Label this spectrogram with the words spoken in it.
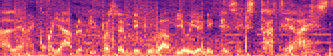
Ça a l'air incroyable. Il possède des pouvoirs bio-ioniques des extraterrestres.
